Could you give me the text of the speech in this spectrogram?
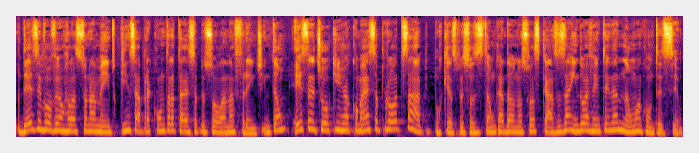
desenvolver um relacionamento, quem sabe, para contratar essa pessoa lá na frente. Então, esse networking já começa pro WhatsApp, porque as pessoas estão cada uma nas suas casas, ainda o evento ainda não aconteceu.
